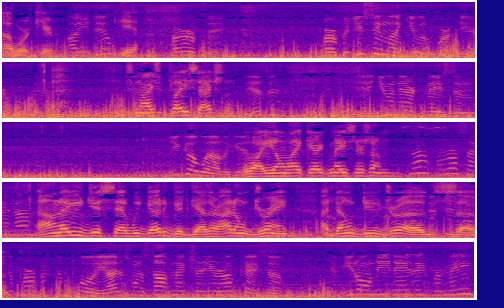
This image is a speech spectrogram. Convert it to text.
I work here. Oh, you do? Yeah. Perfect. Perfect. You seem like you would work here. Yeah. It's a nice place actually. Is it? Yeah, you and Eric Mason, you go well together. Why you don't like Eric Mason or something? No, I'm not saying that. I don't know. You just said we go to good together. I don't drink. I don't do You drugs. seem So like a perfect employee. I just want to stop and make sure you're okay. So if you don't need anything from me,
